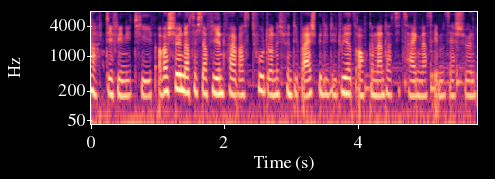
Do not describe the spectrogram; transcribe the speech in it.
Ja, definitiv. Aber schön, dass sich auf jeden Fall was tut. Und ich finde die Beispiele, die du jetzt auch genannt hast, die zeigen das eben sehr schön,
